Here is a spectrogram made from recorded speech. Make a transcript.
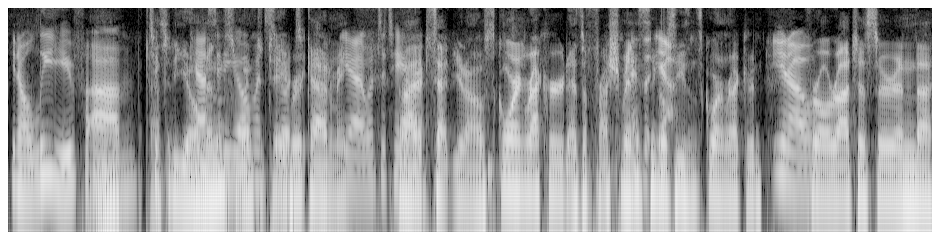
you know, leave. Um, to- Cassidy Yeomans went to Yeomans go Tabor Academy. Yeah, went to Tabor. Uh, set you know scoring record as a freshman, As a- single yeah. season scoring record. You know- for Old Rochester, and uh,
